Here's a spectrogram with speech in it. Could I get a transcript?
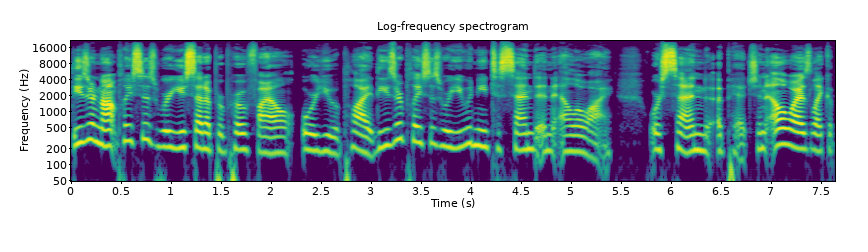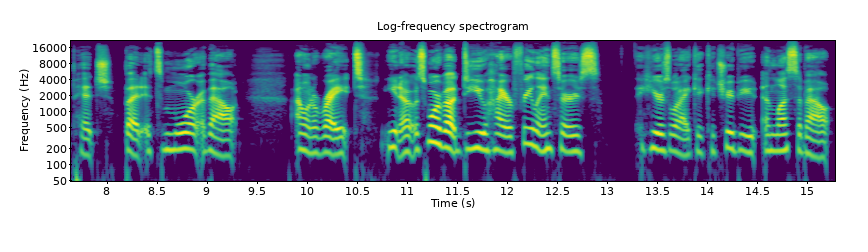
These are not places where you set up a profile or you apply. These are places where you would need to send an LOI or send a pitch. An LOI is like a pitch, but it's more about I want to write, you know, it's more about do you hire freelancers? Here's what I could contribute, and less about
